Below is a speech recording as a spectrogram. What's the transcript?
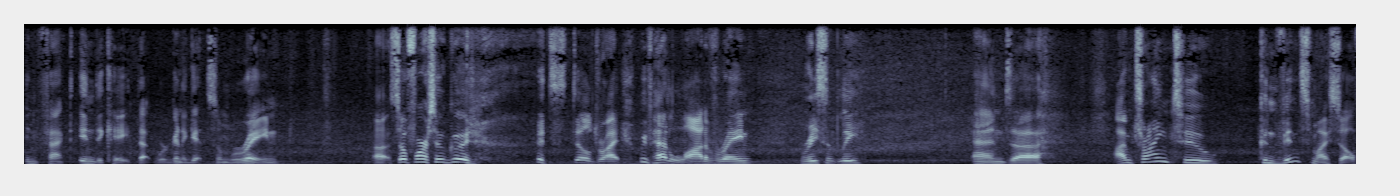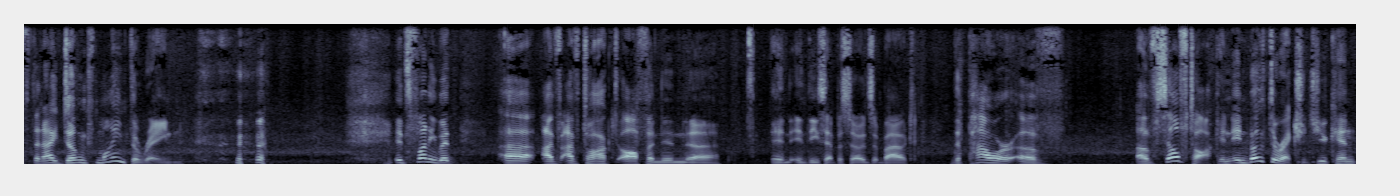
in fact, indicate that we're going to get some rain. Uh, so far, so good. it's still dry. We've had a lot of rain recently, and uh, I'm trying to convince myself that I don't mind the rain. it's funny, but uh, I've, I've talked often in, uh, in, in these episodes about the power of of self talk in, in both directions. You can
